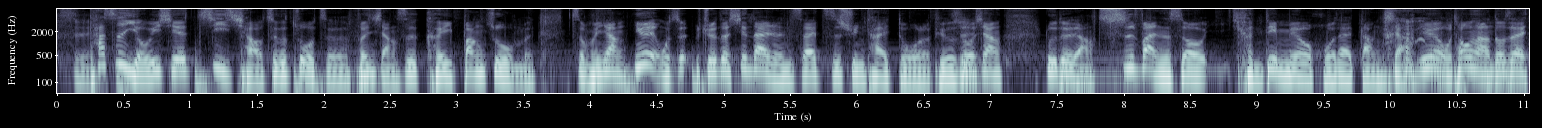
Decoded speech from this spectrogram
是，它是有一些技巧，这个作者分享是可以帮助我们怎么样？因为我觉得现代人实在资讯太多了，比如说像陆队长吃饭的时候，肯定没有活在当下，因为我通常都在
